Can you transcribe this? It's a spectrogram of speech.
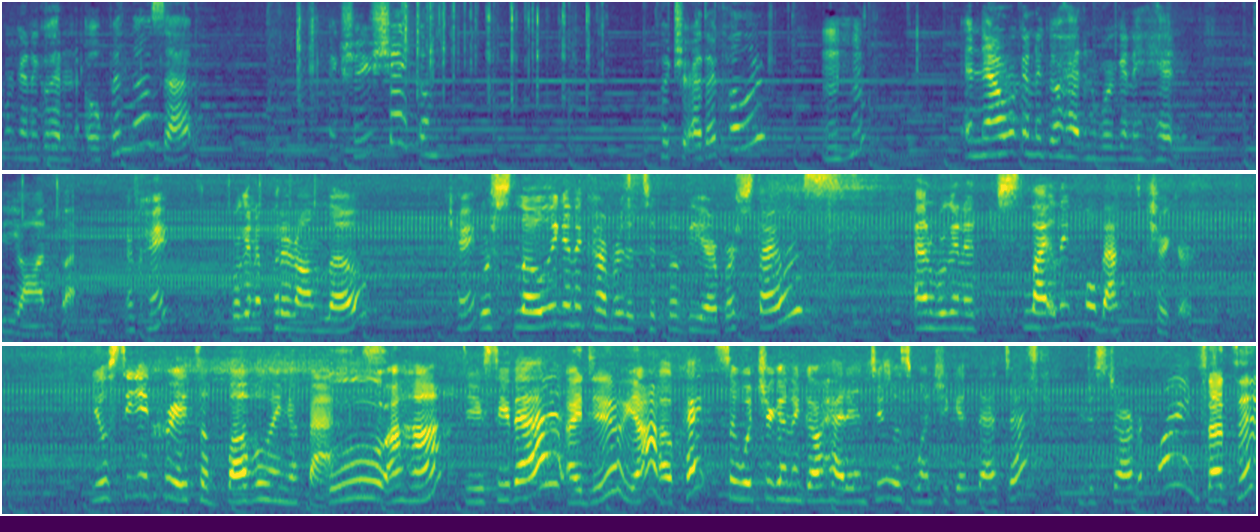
We're gonna go ahead and open those up. Make sure you shake them. Put your other color. Mm-hmm. And now we're gonna go ahead and we're gonna hit the on button. Okay. We're gonna put it on low. Okay. We're slowly gonna cover the tip of the airbrush stylus and we're gonna slightly pull back the trigger. You'll see it creates a bubbling effect. Ooh, uh-huh. Do you see that? I do, yeah. Okay, so what you're gonna go ahead and do is once you get that done, you just start applying. That's it?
